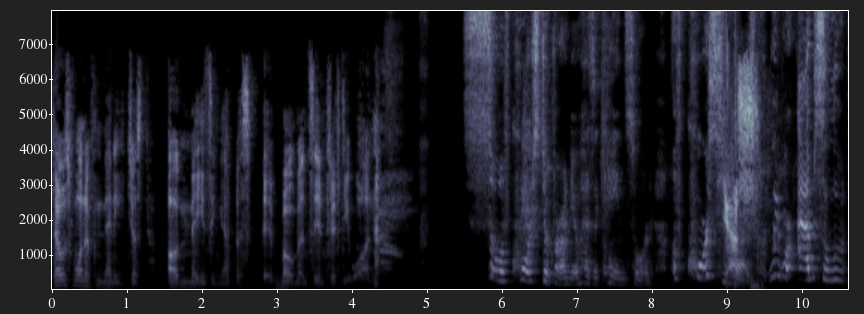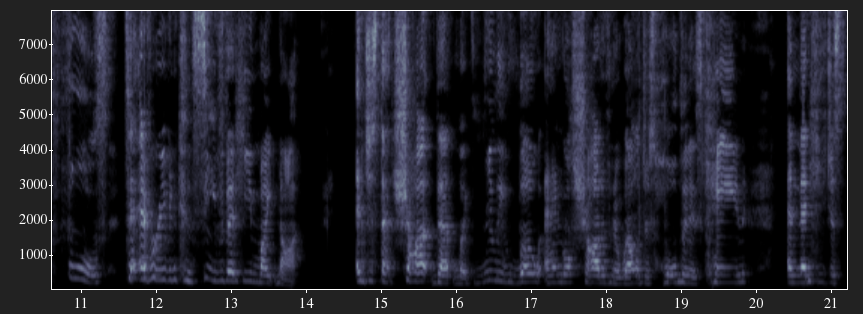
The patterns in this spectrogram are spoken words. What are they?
that was one of many just amazing epi- moments in 51. So of course Dogranio has a cane sword. Of course he Yes! does. We were absolute fools to ever even conceive that he might not. And just that shot, that like really low angle shot of Noel just holding his cane, and then he just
